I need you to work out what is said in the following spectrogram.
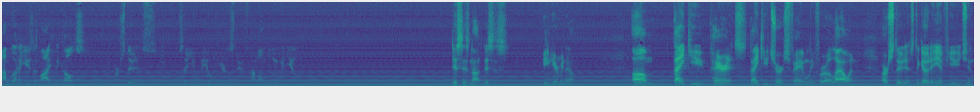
I'm going to use a mic because our students, so you'll be able to hear the students. I'm on blue and yellow. This is not. This is. You can hear me now. Um, thank you, parents. Thank you, church family, for allowing our students to go to MFuge. And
